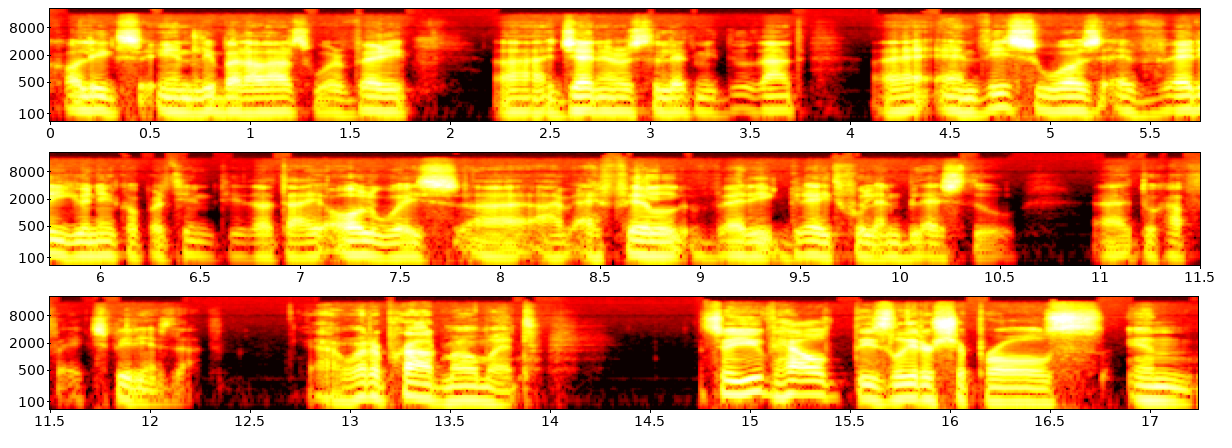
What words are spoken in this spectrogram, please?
colleagues in liberal arts were very uh, generous to let me do that. Uh, and this was a very unique opportunity that I always uh, I, I, feel very grateful and blessed to uh, to have experienced that. Yeah, what a proud moment. So you've held these leadership roles in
